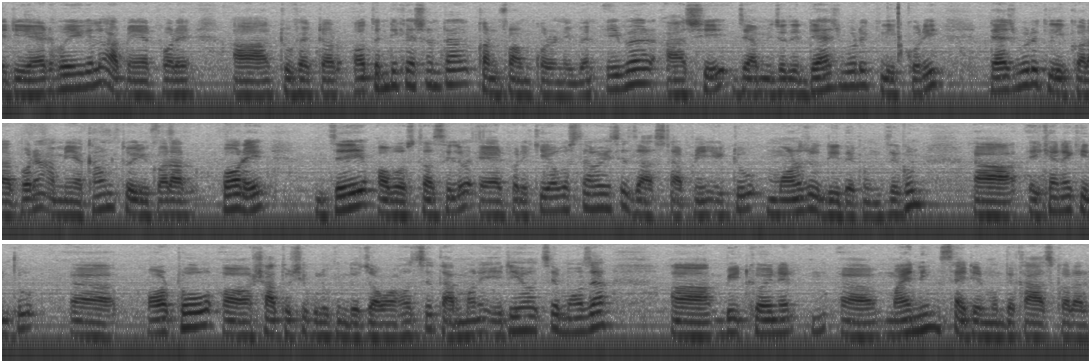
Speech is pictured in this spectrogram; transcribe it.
এটি অ্যাড হয়ে গেল, আপনি এরপরে টু ফ্যাক্টর অথেন্টিকেশনটা কনফার্ম করে নেবেন। এবার আসি যে আমি যদি ড্যাশবোর্ডে ক্লিক করি ড্যাশবোর্ডে ক্লিক করার পরে আমি অ্যাকাউন্ট তৈরি করার পরে যে অবস্থা ছিল, এরপরে কী অবস্থা হয়েছে জাস্ট আপনি একটু মনোযোগ দিয়ে দেখুন। দেখুন এখানে কিন্তু অটো সাতোশিগুলো কিন্তু জমা হচ্ছে। তার মানে এটি হচ্ছে মজা। বিটকয়েনের মাইনিং সাইটের মধ্যে কাজ করার।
